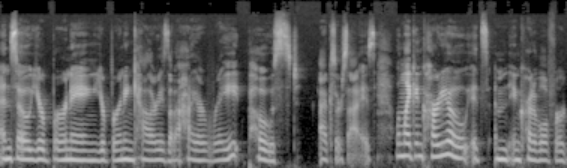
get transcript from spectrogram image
And so you're burning you're burning calories at a higher rate post exercise. When like in cardio, it's incredible for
